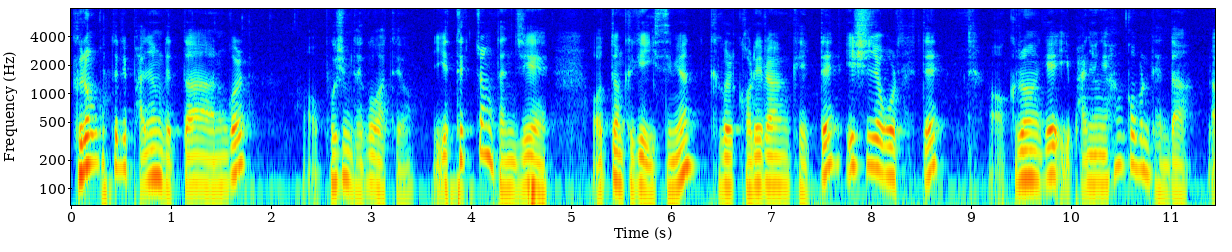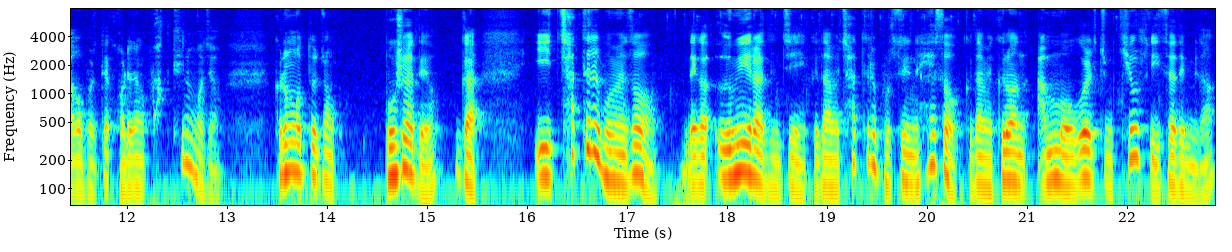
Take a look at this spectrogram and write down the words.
그런 것들이 반영됐다는 걸 어, 보시면 될 것 같아요. 이게 특정 단지에 어떤 그게 있으면 그걸 거래량 될 때 일시적으로 될 때 어, 그런 게 이 반영이 한꺼번에 된다라고 볼 때 거래량이 확 튀는 거죠. 그런 것도 좀 보셔야 돼요. 그러니까 이 차트를 보면서 내가 의미라든지 그 다음에 차트를 볼 수 있는 해석, 그 다음에 그런 안목을 좀 키울 수 있어야 됩니다.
